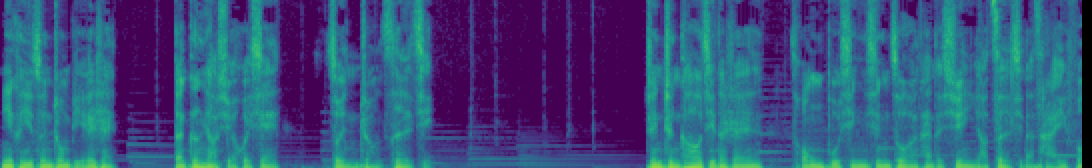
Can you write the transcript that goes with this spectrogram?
你可以尊重别人，但更要学会先尊重自己。真正高级的人，从不惺惺作态的炫耀自己的财富。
